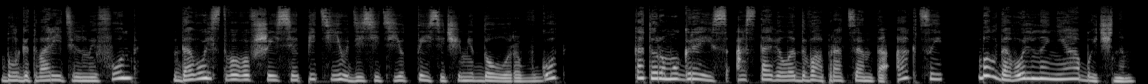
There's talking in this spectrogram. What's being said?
Благотворительный фонд, довольствовавшийся пятью-десятью тысячами долларов в год, которому Грейс оставила 2% акций, был довольно необычным.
